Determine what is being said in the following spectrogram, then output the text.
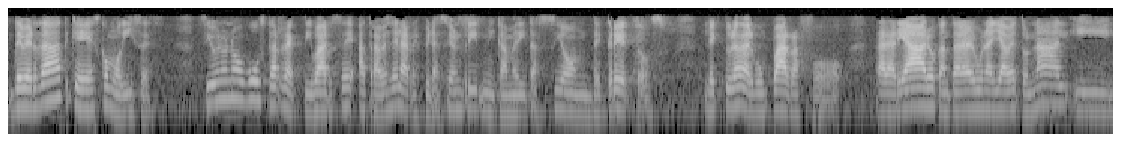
De verdad que es como dices. Si uno no busca reactivarse a través de la respiración rítmica, meditación, decretos, lectura de algún párrafo, tararear o cantar alguna llave tonal y,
